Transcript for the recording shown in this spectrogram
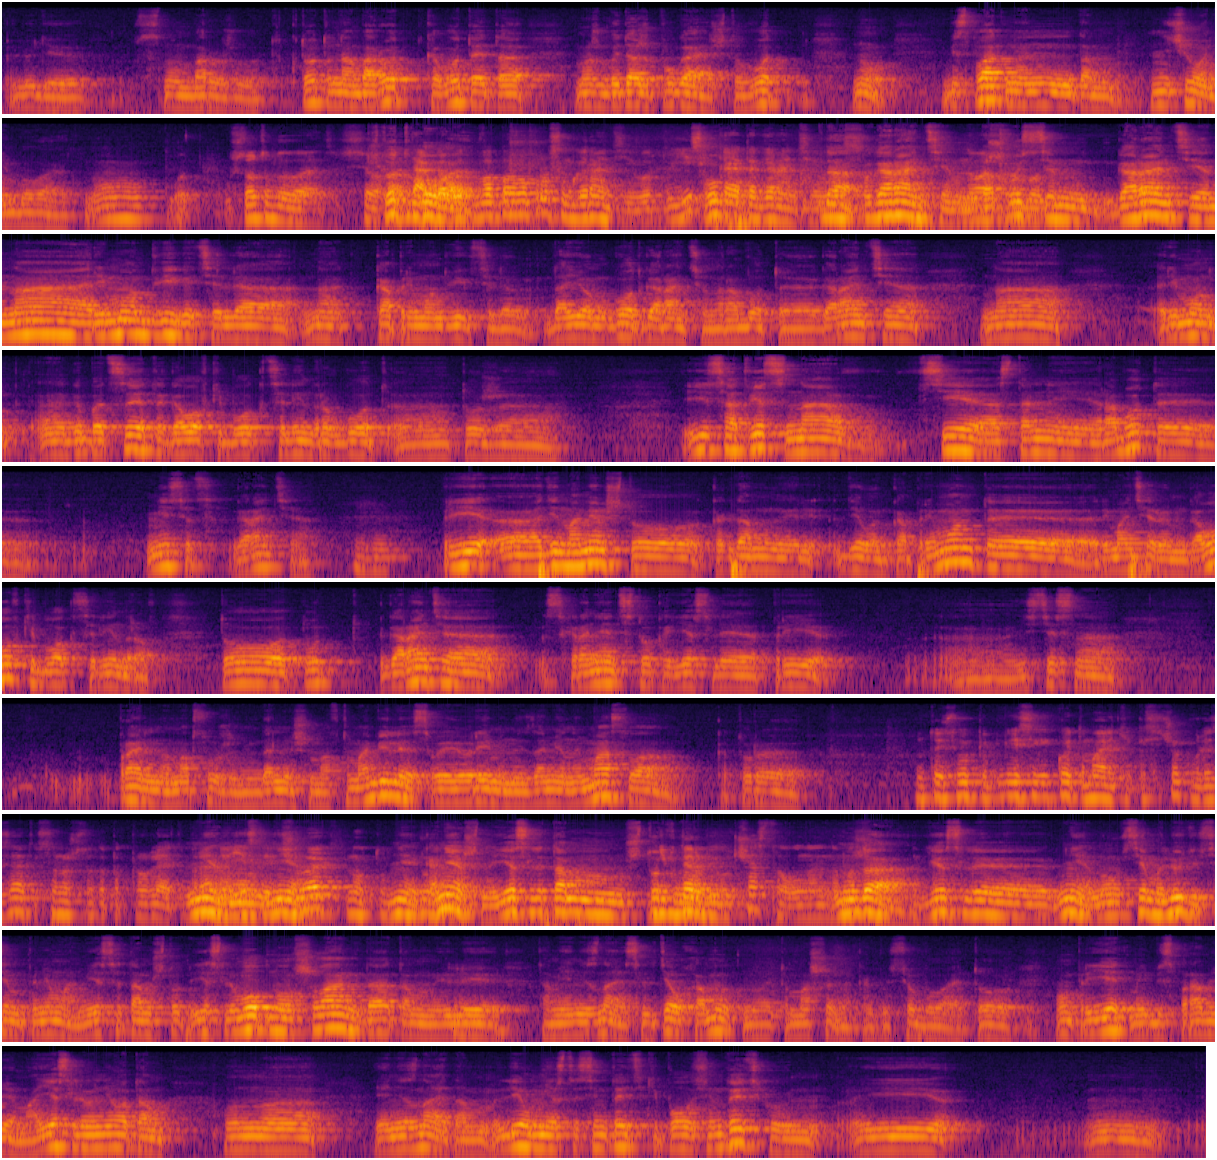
Люди с новым живут. Кто-то наоборот, кого-то это, может быть, даже пугает, что вот, ну, бесплатно там ничего не бывает. Ну, вот. Что-то бывает. Все. Что-то так, бывает. А вот по вопросам гарантии. Вот есть какая-то гарантия? Да, по гарантиям. На Допустим, работу? гарантия на ремонт двигателя, на капремонт двигателя даем год гарантию на работу. Гарантия на ремонт э, ГБЦ, это головки блока цилиндров год э, тоже. И, соответственно, все остальные работы месяц гарантия. Угу. При э, один момент, что когда мы делаем капремонты, ремонтируем головки блок цилиндров, то тут гарантия сохраняется только если при, э, естественно, правильном обслуживании в дальнейшем автомобиля, своевременной замены масла, которая ну, то есть вы, если какой-то маленький косячок вылезает, вы все равно что-то подправляете, правильно? Не, ну, если не, человек, ну, тут, не, ну, конечно, если там что-то... Не в дерби участвовал, на, на Ну да, если, не, ну все мы люди, все мы понимаем, если там что-то, если лопнул шланг, да, там, или, там, я не знаю, слетел хомут, ну это машина, как бы все бывает, то он приедет, мы без проблем. А если у него там, он, э, я не знаю, там, лил вместо синтетики полусинтетику и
